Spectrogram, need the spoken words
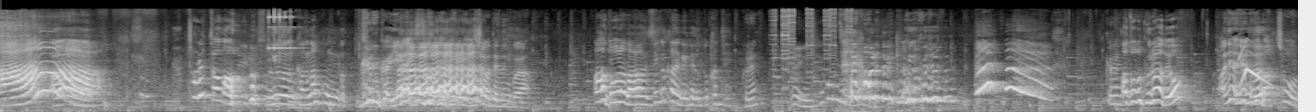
아! 잘했잖아. 이거 강낭콩 같 그러니까 얘가 있으면 이게 이슈가 되는 거야. 아, 너랑 나랑 생각하는 게 계속 똑같아. 그래? 이거 세 번. 그래. 아, 그려야 돼요? 아니 아니 언니 맞춰.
